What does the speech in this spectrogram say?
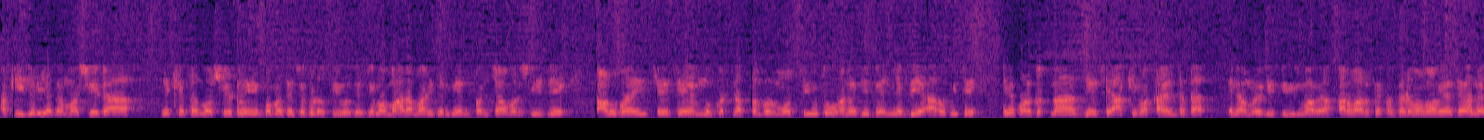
આ ખીચડીયા ગામમાં શેઢા જે ખેતરનો શેઢો એ બાબતે ઝઘડો થયો છે. જેમાં મારામારી દરમિયાન પંચાવન વર્ષીય જે કાળુભાઈ છે છે એમનું ઘટના સ્થળ પર મોત થયું હતું અને જે અન્ય બે આરોપી છે, એ પણ ઘટના જે છે, આખીમાં ઘાયલ થતા એને અમરેલી સિવિલમાં સારવાર અર્થે ખસેડવામાં આવ્યા છે અને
